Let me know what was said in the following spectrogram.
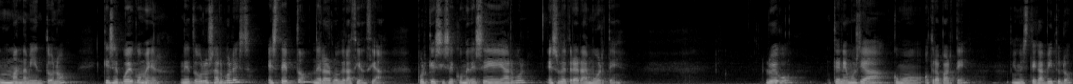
un mandamiento, ¿no? Que se puede comer de todos los árboles excepto del árbol de la ciencia, porque si se come de ese árbol, eso le traerá muerte. Luego tenemos ya como otra parte en este capítulo,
